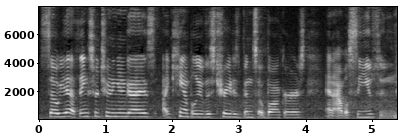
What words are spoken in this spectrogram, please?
So yeah, thanks for tuning in guys. I can't believe this trade has been so bonkers, and I will see you soon.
